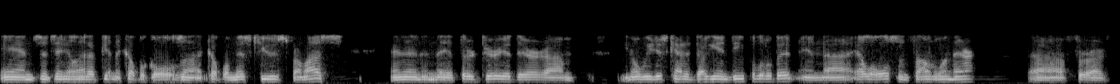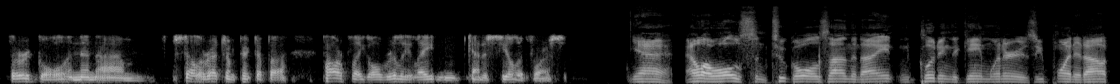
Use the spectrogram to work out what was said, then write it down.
And Centennial ended up getting a couple goals on a couple miscues from us, and then in the third period, there, um, you know, we just kind of dug in deep a little bit, and uh, Ella Olson found one there uh, for our third goal, and then um, Stella Retcham picked up a power play goal really late and kind of sealed it for us. Yeah, Ella Olson, two goals on the night, including the game winner, as you pointed out.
